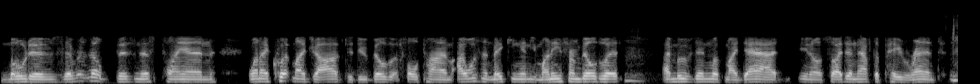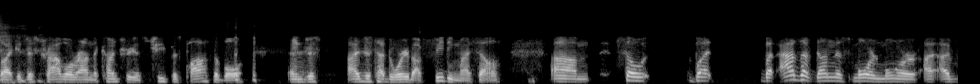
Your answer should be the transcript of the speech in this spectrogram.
motives. There was no business plan. when I quit my job to do BuildWitt full time, I wasn't making any money from BuildWitt. I moved in with my dad, you know, so I didn't have to pay rent, so I could just travel around the country as cheap as possible, and just I just had to worry about feeding myself. Um, so, but but as I've done this more and more, I, I've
